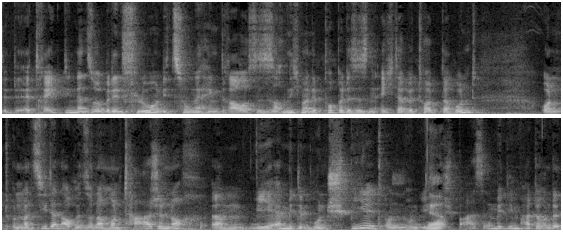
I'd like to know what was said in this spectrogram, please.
er trägt ihn dann so über den Flur und die Zunge hängt raus. Das ist auch nicht mal eine Puppe, das ist ein echter betäubter Hund. Und, und man sieht dann auch in so einer Montage noch, ähm, wie er mit dem Hund spielt und, und wie Ja. viel Spaß er mit ihm hatte. Und äh,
